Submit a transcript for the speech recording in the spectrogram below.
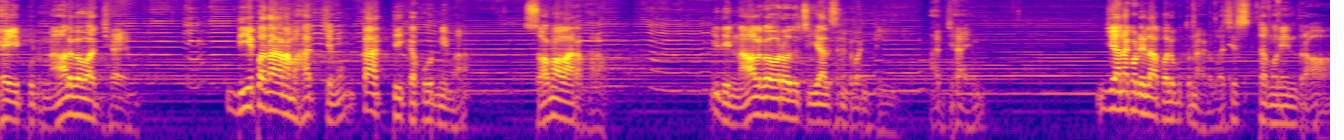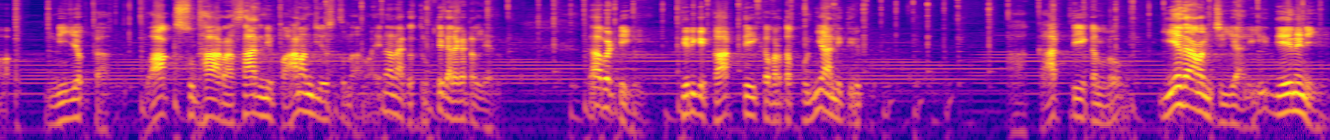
ఇప్పుడు నాలుగవ అధ్యాయం. దీపదాన మహత్యము కార్తీక పూర్ణిమ సోమవార ఫలం. ఇది నాలుగవ రోజు చేయాల్సినటువంటి అధ్యాయం. జనకుడిలా పలుకుతున్నాడు వశిష్ఠ మునీంద్ర నీ యొక్క వాక్సుధా రసాన్ని పానం చేస్తున్నాను. అయినా నాకు తృప్తి కలగటం లేదు. కాబట్టి తిరిగి కార్తీక వ్రత పుణ్యాన్ని తెలుపు. ఆ కార్తీకంలో ఏ దానం చెయ్యాలి? దేనిని?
